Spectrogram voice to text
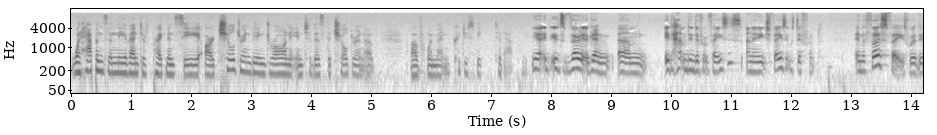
What happens in the event of pregnancy? Are children being drawn into this, the children of, of women? Could you speak to that, please? Yeah, it, it's very, again, um, it happened in different phases, and in each phase it was different. In the first phase, where the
